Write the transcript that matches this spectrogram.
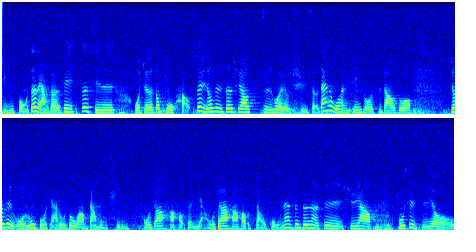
逼疯，这两个是这其实我觉得都不好，所以就是这需要智慧的取舍。但是我很清楚的知道说，就是我如果假如说我要当母亲，我就要好好的养，我就要好好照顾。那这真的是需要，不是只有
